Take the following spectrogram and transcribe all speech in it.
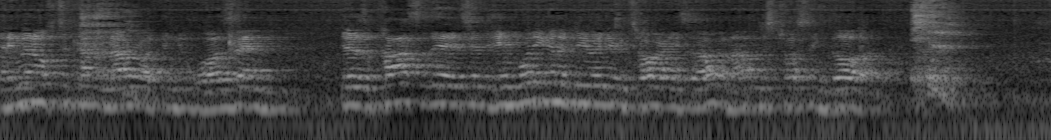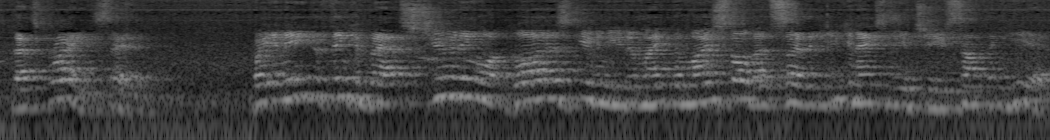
and he went off to Kununurra, I think it was, and there was a pastor there that said to him, what are you going to do when you retire? And he said, I don't know, I'm just trusting God. That's great, he said. But you need to think about stewarding what God has given you to make the most of it so that you can actually achieve something here.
